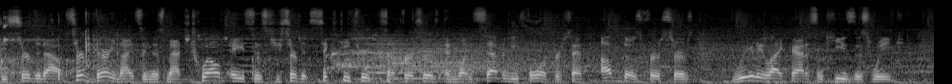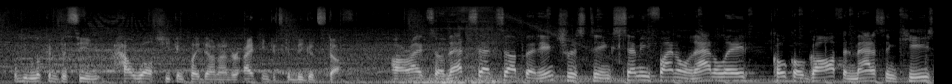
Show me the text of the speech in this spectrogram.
she served it out. Served very nicely in this match. 12 aces. She served at 63% first serves and won 74% of those first serves. Really like Madison Keys this week. We'll be looking to see how well she can play down under. I think it's going to be good stuff. All right, so that sets up an interesting semifinal in Adelaide. Coco Gauff and Madison Keys.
